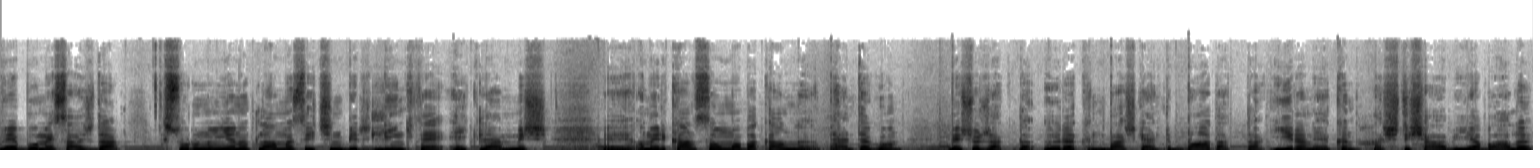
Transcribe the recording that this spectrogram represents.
ve bu mesajda sorunun yanıtlanması için bir link de eklenmiş. Ee, Amerikan Savunma Bakanlığı Pentagon 5 Ocak'ta Irak'ın başkenti Bağdat'ta İran'a yakın Haçlı Şabi'ye bağlı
